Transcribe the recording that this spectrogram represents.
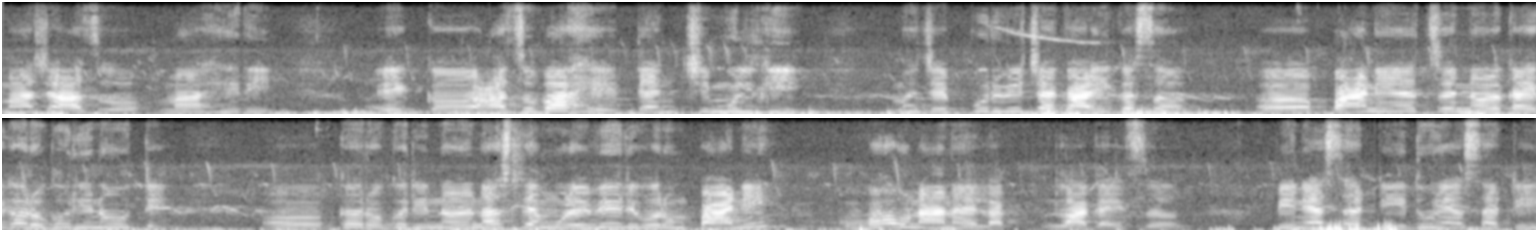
माझ्या आजो माहेरी एक आजोबा आहे त्यांची मुलगी म्हणजे पूर्वीच्या काळी कसं पाण्याचे नळ काही घरोघरी नव्हते. घरोघरी नळ नसल्यामुळे विहिरीवरून पाणी वाहून आणायला लागायचं पिण्यासाठी धुण्यासाठी.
